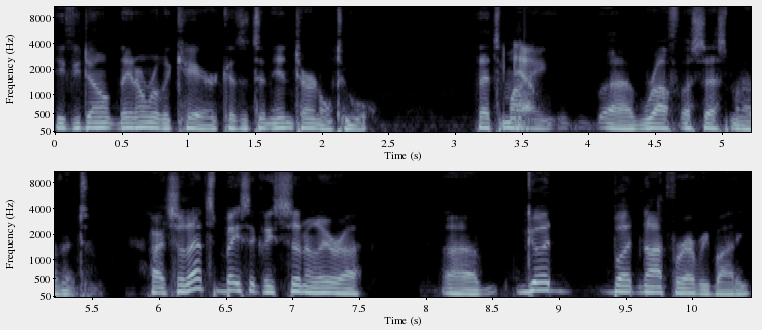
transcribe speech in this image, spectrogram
If you don't, they don't really care because it's an internal tool. That's my uh, rough assessment of it. All right, so that's basically Cinelerra. Uh, good, but not for everybody.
